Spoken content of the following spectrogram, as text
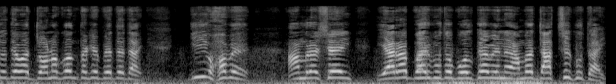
যদি আবার জনগণ থেকে বেঁধে দেয়, কি হবে? আমরা সেই ইয়ারাব ভাইয়ের মতো বলতে হবে না, আমরা যাচ্ছি কোথায়?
